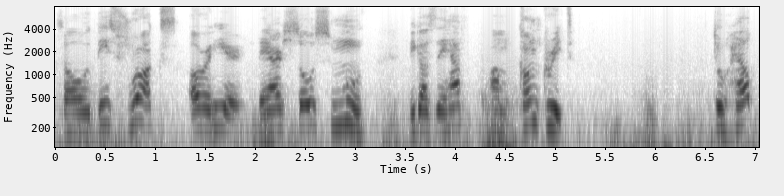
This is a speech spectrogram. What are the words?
So these rocks over here, they are so smooth because they have um concrete to help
